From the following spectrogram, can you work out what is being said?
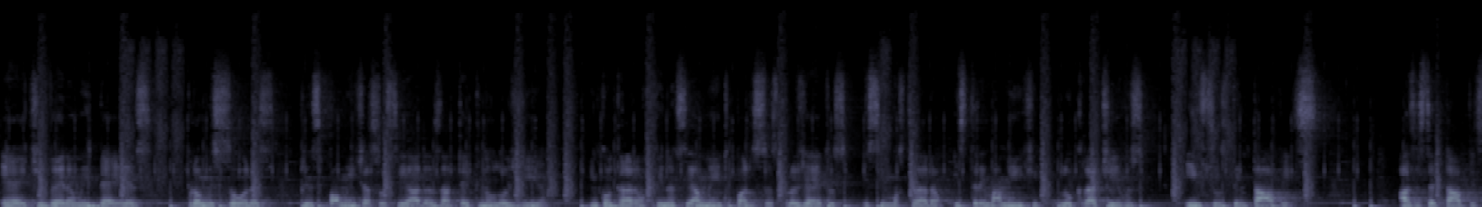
é, tiveram ideias promissoras, principalmente associadas à tecnologia. Encontraram financiamento para os seus projetos e se mostraram extremamente lucrativos e sustentáveis. As startups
